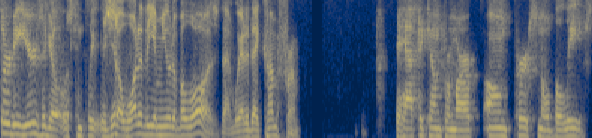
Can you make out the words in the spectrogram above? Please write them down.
30 years ago, it was completely different. So, what are the immutable laws then? Where do they come from? They have to come from our own personal beliefs.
